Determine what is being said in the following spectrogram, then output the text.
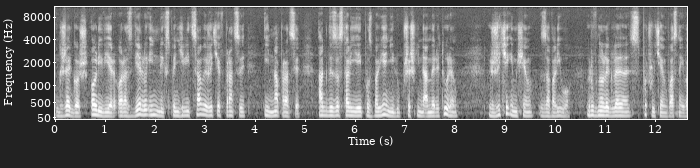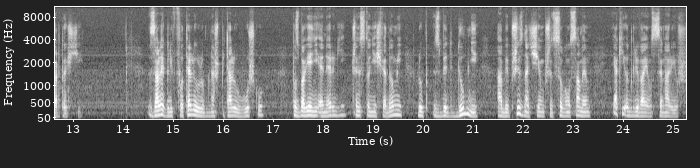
Grzegorz, Oliwier oraz wielu innych spędzili całe życie w pracy i na pracy, a gdy zostali jej pozbawieni lub przeszli na emeryturę, życie im się zawaliło, równolegle z poczuciem własnej wartości. Zalegli w fotelu lub na szpitalu w łóżku, pozbawieni energii, często nieświadomi lub zbyt dumni, aby przyznać się przed sobą samym, jaki odgrywają scenariusz.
